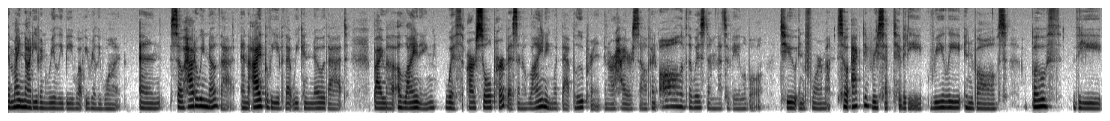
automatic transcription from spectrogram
it might not even really be what we really want. And so, how do we know that? And I believe that we can know that by uh, aligning with our soul purpose and aligning with that blueprint and our higher self and all of the wisdom that's available to inform us. So, active receptivity really involves both the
